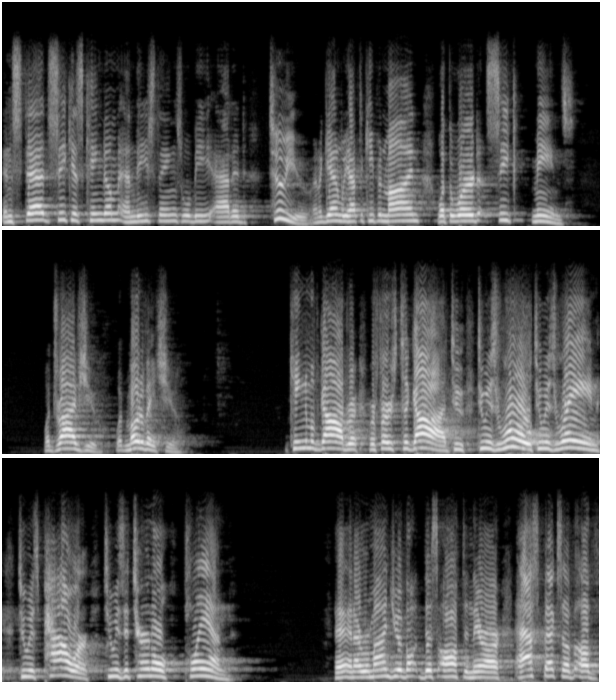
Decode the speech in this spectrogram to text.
Instead, seek his kingdom, and these things will be added to you. And again, we have to keep in mind what the word seek means. What drives you, what motivates you. Kingdom of God re- refers to God, to, to His rule, to His reign, to His power, to His eternal plan. And I remind you of this often. There are aspects of, of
